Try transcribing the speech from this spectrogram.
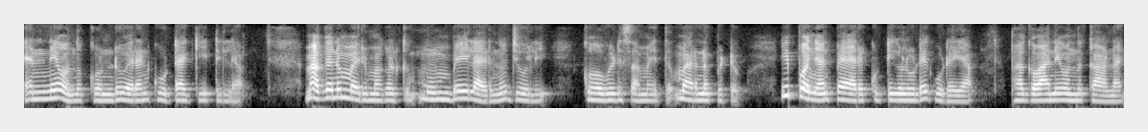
എന്നെ ഒന്ന് കൊണ്ടുവരാൻ കൂട്ടാക്കിയിട്ടില്ല. മകനും മരുമകൾക്കും മുംബൈയിലായിരുന്നു ജോലി. കോവിഡ് സമയത്ത് മരണപ്പെട്ടു. ഇപ്പോൾ ഞാൻ പേരക്കുട്ടികളുടെ കൂടെയാ. ഭഗവാനെ ഒന്ന് കാണാൻ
